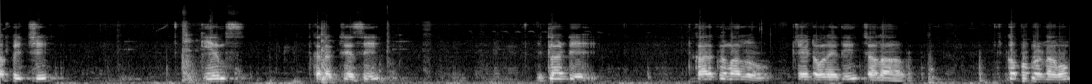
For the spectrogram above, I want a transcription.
రప్పించి గేమ్స్ కండక్ట్ చేసి ఇట్లాంటి కార్యక్రమాలు చేయటం అనేది చాలా గొప్ప పరిణామం.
